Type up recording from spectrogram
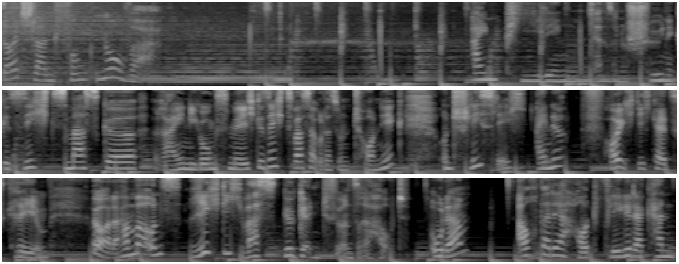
Deutschlandfunk Nova ein Peeling, dann so eine schöne Gesichtsmaske, Reinigungsmilch, Gesichtswasser oder so ein Tonic und schließlich eine Feuchtigkeitscreme. Ja, da haben wir uns richtig was gegönnt für unsere Haut. Oder? Auch bei der Hautpflege, da kann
